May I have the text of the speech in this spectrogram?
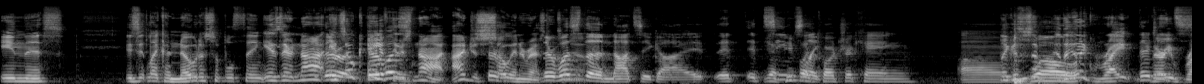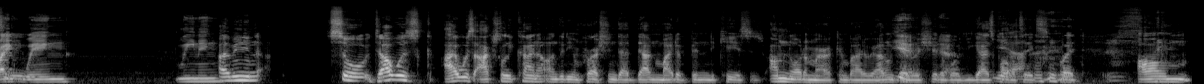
in this? Is it like a noticeable thing? Is there not? There- it's okay there if was- there's not. I'm just There- so interested. There to was know. the Nazi guy. It it Yeah, seems like, like Torture King. Um, like is this a, are they like right, there very did seem- right wing leaning? I mean, so that was I was actually kind of under the impression that that might have been the case. I'm not American, by the way. I don't give a shit yeah. about you guys' Yeah. politics, but um,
